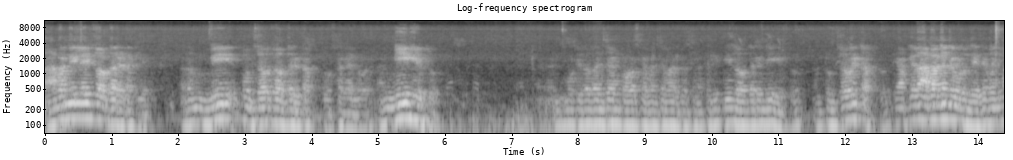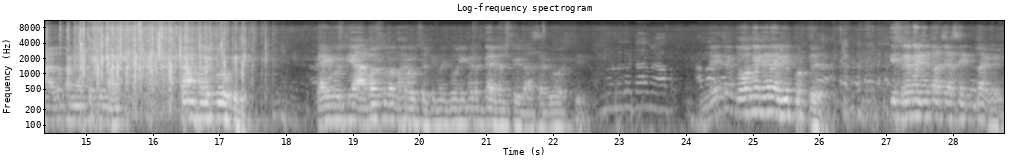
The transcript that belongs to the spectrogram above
आम्हाने लई जबाबदाऱ्या टाकल्या. कारण मी तुमच्यावर जबाबदारी टाकतो सगळ्यांवर आणि मी घेतो. आणि मोठे दादांच्या आणि पवार साहेबांच्या मार्गदर्शनाखाली ती जबाबदारी मी घेतो आणि तुमच्यावरही टाकतो. की आपल्याला आव्हानं निवडून द्यायचं म्हणजे माझं पन्नास टक्के काम हलकं होईल काही गोष्टी आभार सुद्धा भार उचलते म्हणजे दोन्हीकडे बॅलन्स केला असं व्यवस्थित. दोन महिने राहिले फक्त. तिसऱ्या महिन्यात आचारसंहिता लागेल.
